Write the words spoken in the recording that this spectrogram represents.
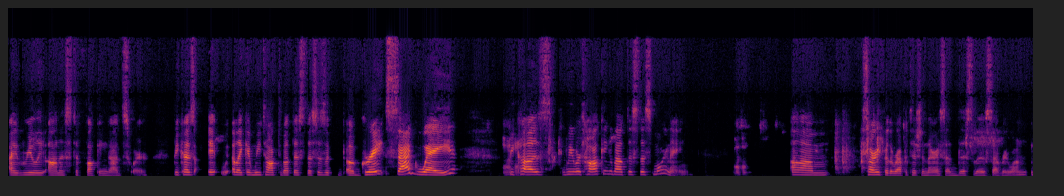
I really honest to fucking God swear. Because it like and we talked about this, this is a, a great segue Mhm. because we were talking about this this morning. Mhm. Um sorry for the repetition there. I said this this everyone.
